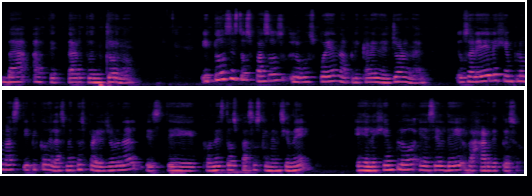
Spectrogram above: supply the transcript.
va a afectar tu entorno. Y todos estos pasos los pueden aplicar en el journal. Usaré el ejemplo más típico de las metas para el journal, este, con estos pasos que mencioné. El ejemplo es el de bajar de peso.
